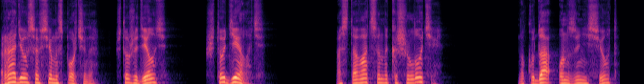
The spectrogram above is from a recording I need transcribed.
радио совсем испорчено. Что же делать? Что делать? Оставаться на кошелоте? Но куда он занесет?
